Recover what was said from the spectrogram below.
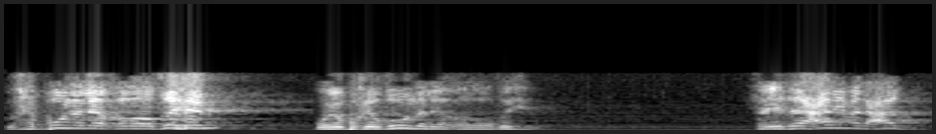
يحبون لأغراضهم ويبغضون لأغراضهم. فإذا علم العبد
